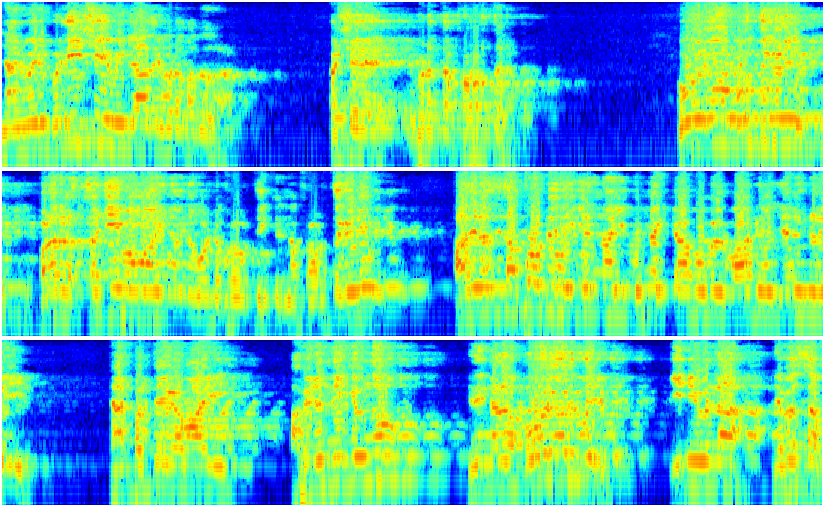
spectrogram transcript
ഞാൻ ഒരു പ്രതീക്ഷയുമില്ലാതെ ഇവിടെ വന്നതാണ്. പക്ഷേ ഇവിടുത്തെ പ്രവർത്തനം ഓരോ ബൂത്തുകളിലും വളരെ സജീവമായി നിന്നുകൊണ്ട് പ്രവർത്തിക്കുന്ന പ്രവർത്തകരും അതിനെ സപ്പോർട്ട് ചെയ്യുന്ന ഈ പുന്നക്കാമുകൾ വാർഡിലെ ജനങ്ങളെയും ഞാൻ പ്രത്യേകമായി അഭിനന്ദിക്കുന്നു. നിങ്ങൾ ഓരോരുത്തരും ഇനിയുള്ള ദിവസം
